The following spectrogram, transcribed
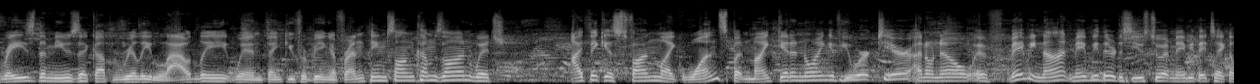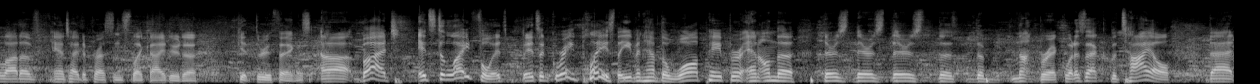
raise the music up really loudly when thank you for being a friend theme song comes on which I think is fun like once, but might get annoying if you worked here. I don't know if maybe not. Maybe they're just used to it. Maybe they take a lot of antidepressants like I do to get through things. Uh, but it's delightful. It's it's a great place. They even have the wallpaper and on the there's there's there's the the not brick. What is that? The tile that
